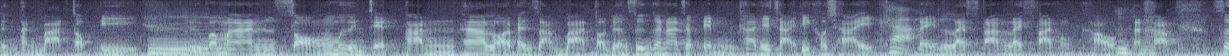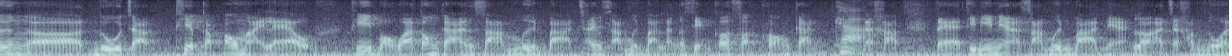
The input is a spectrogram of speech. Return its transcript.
0 0 บาทต่อปี หรือประมาณ 27,583 บาทต่อเดือน ซึ่งก็น่าจะเป็นค่าใช้จ่ายที่เขาใช้ค่ะในไลฟ์สไตล์ไลฟ์สไตล์ของเขาอือฮึนะครับซึ่งเอ่อดูจากเทียบกับเป้าหมายแล้ว ที่บอกว่าต้องการ 30,000 บาท ใช้ 30,000 บาทหลังเกษียณก็สอดคล้องกันค่ะนะครับแต่ทีนี้เนี่ย30,000บาทเนี่ยเราอาจจะคำนวณ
